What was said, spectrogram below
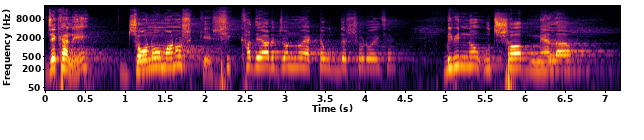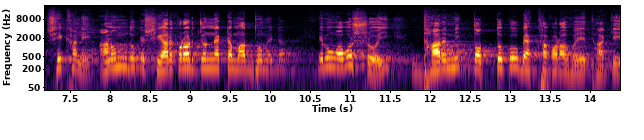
যেখানে জনমানসকে শিক্ষা দেওয়ার জন্য একটা উদ্দেশ্য রয়েছে। বিভিন্ন উৎসব, মেলা, সেখানে আনন্দকে শেয়ার করার জন্য একটা মাধ্যম এটা। এবং অবশ্যই ধার্মিক তত্ত্বকেও ব্যাখ্যা করা হয়ে থাকে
